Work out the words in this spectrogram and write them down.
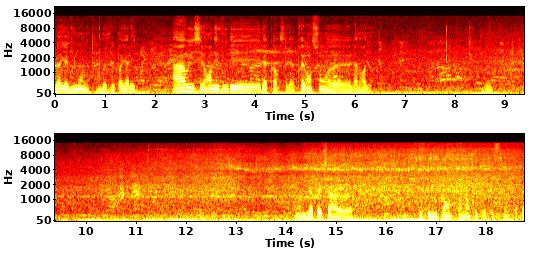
là, il y a du monde. Bon, bah, je vais pas y aller. Ah oui, c'est le rendez-vous des. D'accord, c'est la prévention de la drogue. Comment ils appellent ça euh, Le pélican, non c'est pas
